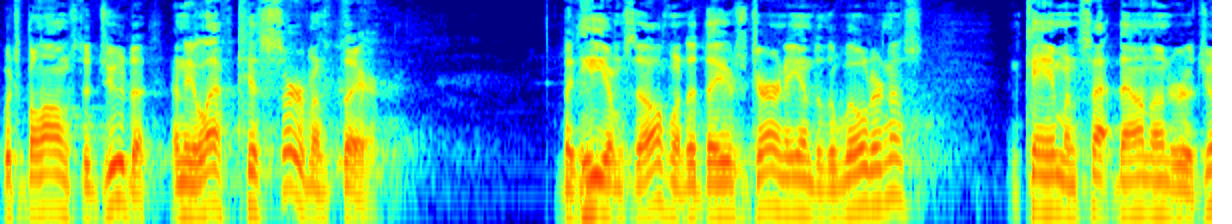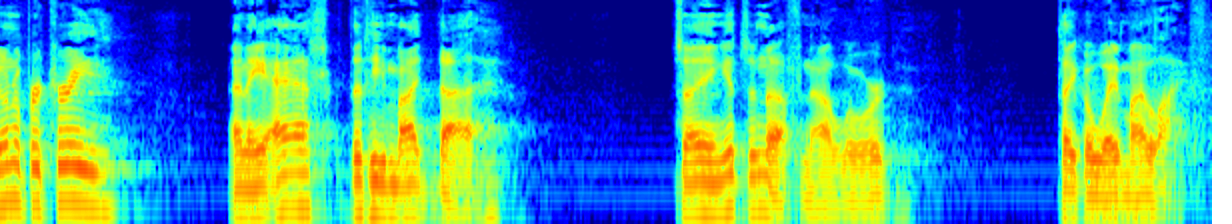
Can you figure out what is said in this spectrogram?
which belongs to Judah, and he left his servant there. But he himself went a day's journey into the wilderness and came and sat down under a juniper tree, and he asked that he might die, saying, It's enough now, Lord take away my life.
